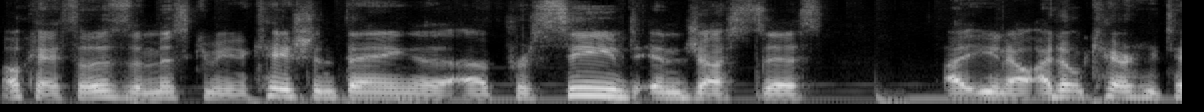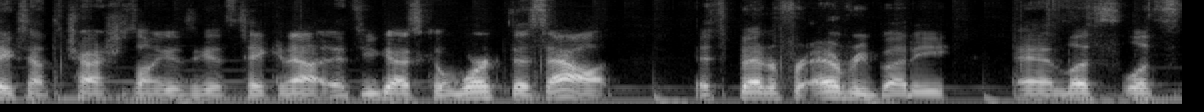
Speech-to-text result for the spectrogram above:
okay, so this is a miscommunication thing, a, a perceived injustice. I, you know, I don't care who takes out the trash as long as it gets taken out. If you guys can work this out, it's better for everybody. And let's let's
